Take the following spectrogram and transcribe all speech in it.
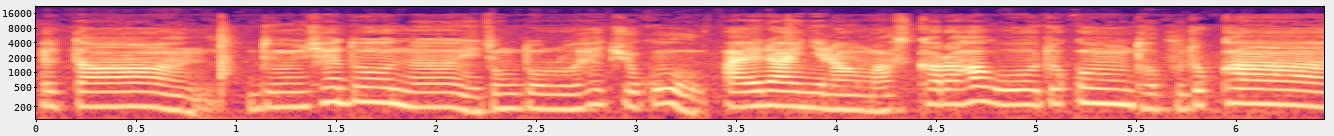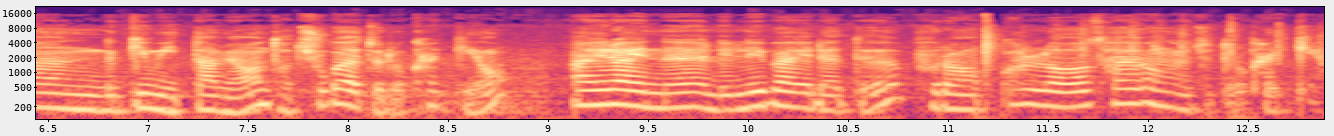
일단 눈 섀도우는 이 정도로 해주고 아이라인이랑 마스카라 하고 조금 더 부족한 느낌이 있다면 더 추가해주도록 할게요. 아이라인은 릴리바이레드 브라운 컬러 사용해주도록 할게요.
